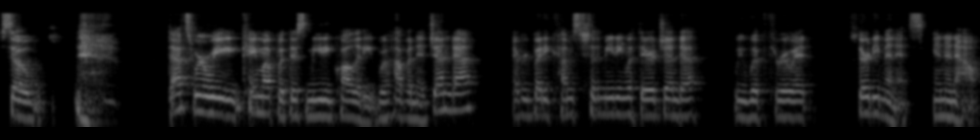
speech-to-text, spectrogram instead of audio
So that's where we came up with this meeting quality. We'll have an agenda. Everybody comes to the meeting with their agenda. We whip through it 30 minutes in and out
